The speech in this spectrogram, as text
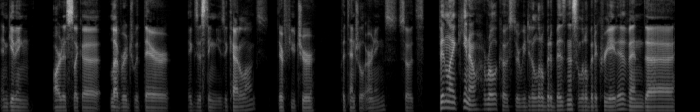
and giving artists like a leverage with their existing music catalogs, their future potential earnings. So it's been like, you know, a roller coaster. We did a little bit of business, a little bit of creative, and uh,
